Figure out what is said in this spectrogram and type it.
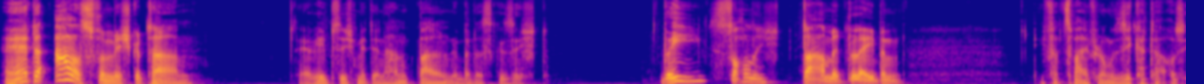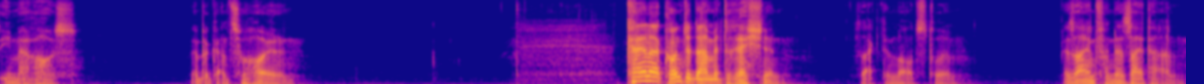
Er hätte alles für mich getan. Er rieb sich mit den Handballen über das Gesicht. Wie soll ich damit leben? Die Verzweiflung sickerte aus ihm heraus. Er begann zu heulen. Keiner konnte damit rechnen, sagte Nordström. Er sah ihn von der Seite an.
